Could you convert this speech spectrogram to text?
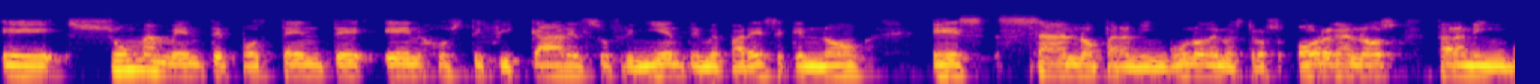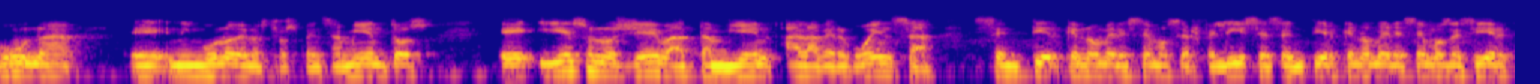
eh, sumamente potente en justificar el sufrimiento y me parece que no es sano para ninguno de nuestros órganos, para ninguna, eh, ninguno de nuestros pensamientos. Y eso nos lleva también a la vergüenza, sentir que no merecemos ser felices, sentir que no merecemos decir,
